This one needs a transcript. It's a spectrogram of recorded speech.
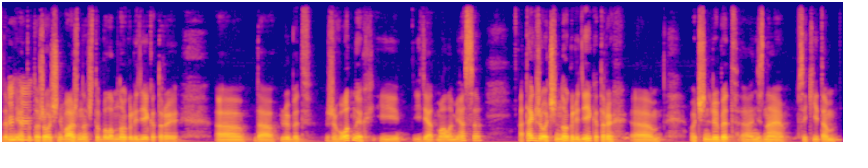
Для mm-hmm. меня это тоже очень важно, что было много людей, которые, да, любят животных и едят мало мяса. А также очень много людей, которых очень любят, не знаю, всякие там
